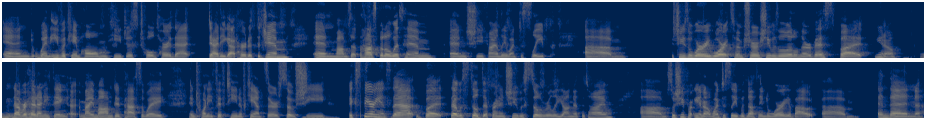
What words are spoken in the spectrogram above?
And when Eva came home, he just told her that daddy got hurt at the gym and mom's at the hospital with him. And she finally went to sleep. Um, she's a worry wart, so I'm sure she was a little nervous, but you know, never had anything. Uh, my mom did pass away in 2015 of cancer, so she mm. experienced that, but that was still different, and she was still really young at the time. Um, so she, you know, went to sleep with nothing to worry about. Um, and then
